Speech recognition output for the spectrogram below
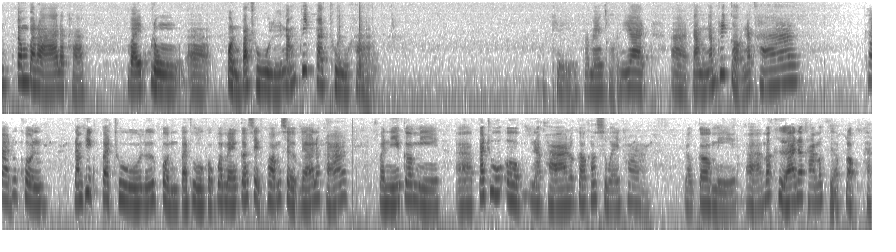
ำต้มปลาร้านะคะ ไว้ปรุงป่นปลาทูหรือน้ำพริกปลาทูค่ะโอเคป้าแมงขออนุญาตอ่าตำน้ำพริกก่อนนะคะ ค่ะทุกคนน้ำพริกปลาทูหรือป่นปลาทูของป้าแมงก็เสร็จพร้อมเสิร์ฟแล้วนะคะ วันนี้ก็มี ปลาทูอบนะคะ แล้วก็ข้าวสวยค่ะ แล้วก็มีมะเขือนะคะมะเขือเปลอกค่ะ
